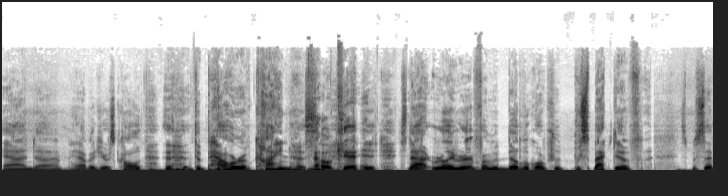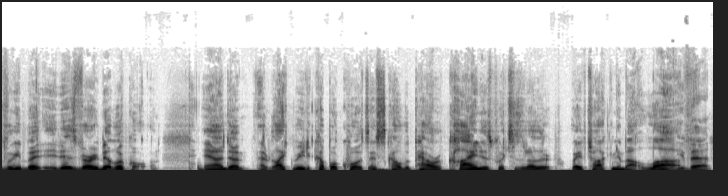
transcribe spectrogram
And uh, I have it here. It's called the, the Power of Kindness. Okay. It- it's not really written from a biblical perspective specifically, but it is very biblical. And um, I'd like to read a couple of quotes. It's called The Power of Kindness, which is another way of talking about love. You bet.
